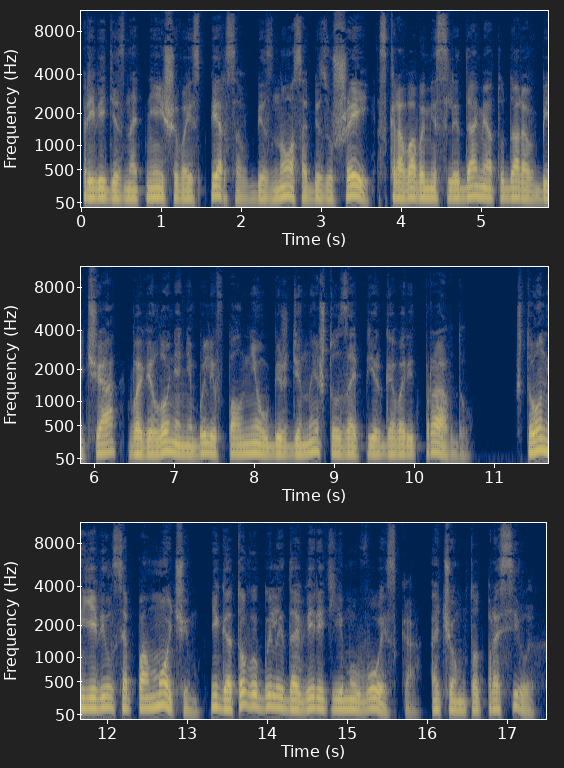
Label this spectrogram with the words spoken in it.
При виде знатнейшего из персов, без носа, без ушей, с кровавыми следами от ударов бича, вавилоняне были вполне убеждены, что Запир говорит правду, что он явился помочь им и готовы были доверить ему войско, о чем тот просил их.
